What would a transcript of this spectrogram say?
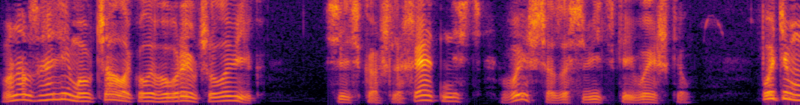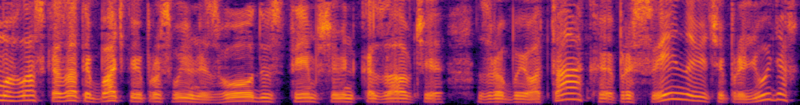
Вона взагалі мовчала, коли говорив чоловік. Сільська шляхетність вища за світський вишкіл. Потім могла сказати батькові про свою незгоду з тим, що він казав чи зробив, а так, при синові чи при людях,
